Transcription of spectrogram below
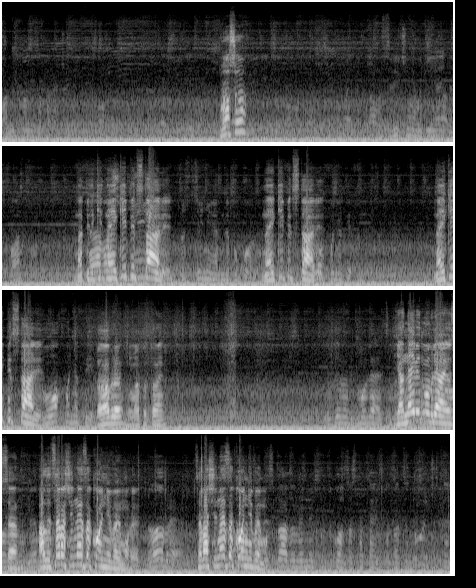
вам ніхто не заперечує. Прошу? Посвідчення водія йде паспорт. На, під... Я на якій дії підставі? Розцінюю як непокору. На якій підставі? Двох понятих. На якій підставі? Двох понятих. Добре, нема питань. Людина відмовляється. Я не відмовляюся, але це ваші незаконні вимоги. Добре. Це ваші незаконні вимоги. Складений адмінпротокол за статтею 122 частини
